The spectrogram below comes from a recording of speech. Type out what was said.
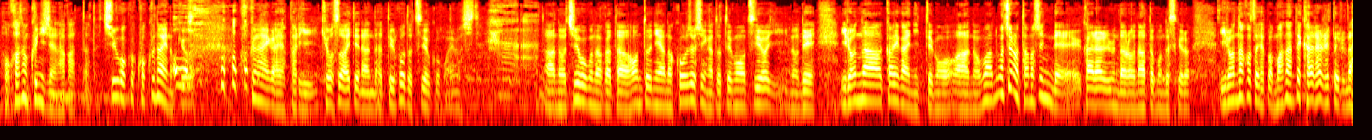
他の国じゃなかったと。中国国内の国内がやっぱり競争相手なんだということを強く思いました。あの中国の方は本当にあの向上心がとても強いので、いろんな海外に行っても、あのまあ、もちろん楽しんで帰られるんだろうなと思うんですけど、いろんなことをやっぱ学んで帰られてるな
